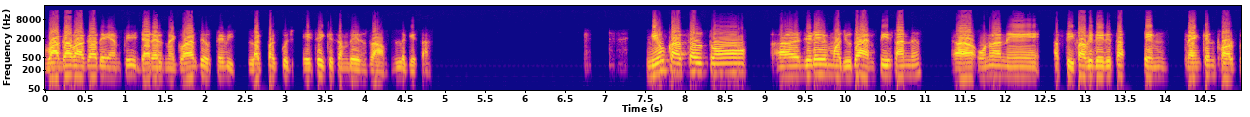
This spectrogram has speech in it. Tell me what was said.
ਵਾਗਾ ਵਾਗਾ ਦੇ ਐਮਪੀ ਡੈਰਲ ਮੈਗਵਾਇਰ ਦੇ ਉੱਤੇ ਵੀ ਲਗਭਗ ਕੁਝ ਇਸੇ ਕਿਸਮ ਦੇ ਇਲਜ਼ਾਮ ਲੱਗੇ ਸਨ। ਨਿਊ ਕਾਸਲ ਤੋਂ ਜਿਹੜੇ ਮੌਜੂਦਾ ਐਮਪੀ ਸਨ ਉਹਨਾਂ ਨੇ ਅਸਤੀਫਾ ਵੀ ਦੇ ਦਿੱਤਾ। ਟਿਮ ਕ੍ਰੈਂਕਨ ਥਾਰਪ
